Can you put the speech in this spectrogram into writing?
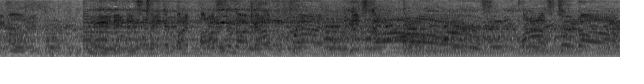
behind. And it is taken by Pastrnak out in front. He scores! Pastrnak!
